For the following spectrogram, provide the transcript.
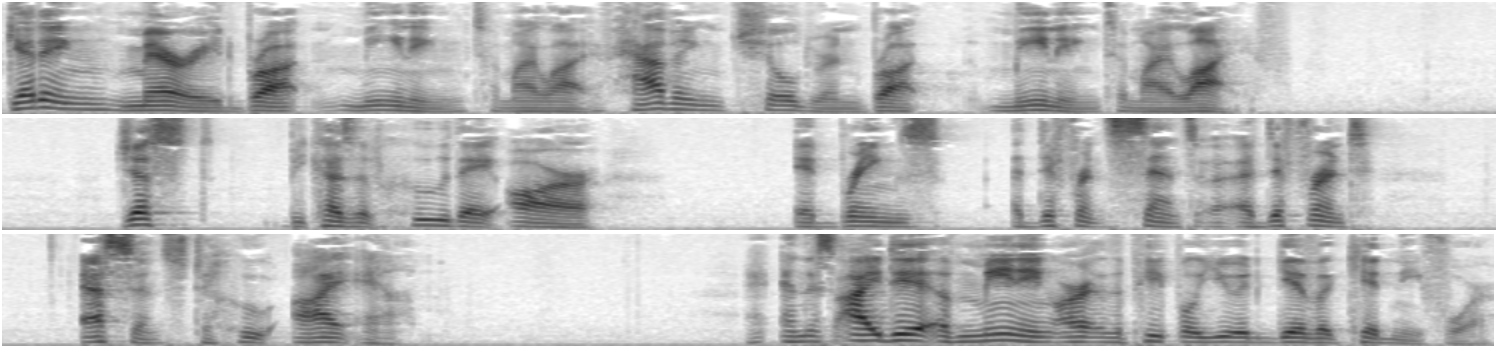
getting married brought meaning to my life. Having children brought meaning to my life. Just because of who they are it brings a different sense, a different essence to who I am. And this idea of meaning are the people you would give a kidney for.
